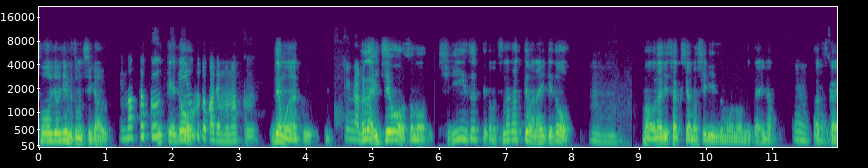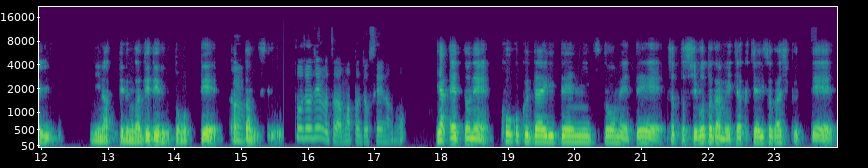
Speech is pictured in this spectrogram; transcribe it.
登場人物も違う。え全く？けどスピンオフとかでもなく、でもなく、気になる。ただ一応、そのシリーズっていうか、まあ繋がってはないけど、うんうん、まあ同じ作者のシリーズものみたいなうん。扱いになってるのが出てると思って買ったんですけど。登場人物はまた女性なの？いや、えっとね、広告代理店に勤めて、ちょっと仕事がめちゃくちゃ忙しくって、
